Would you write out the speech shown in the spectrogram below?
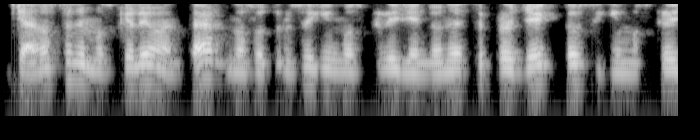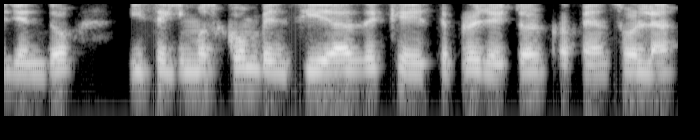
ya nos tenemos que levantar, nosotros seguimos creyendo en este proyecto, seguimos creyendo y seguimos convencidas de que este proyecto del profe Anzola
